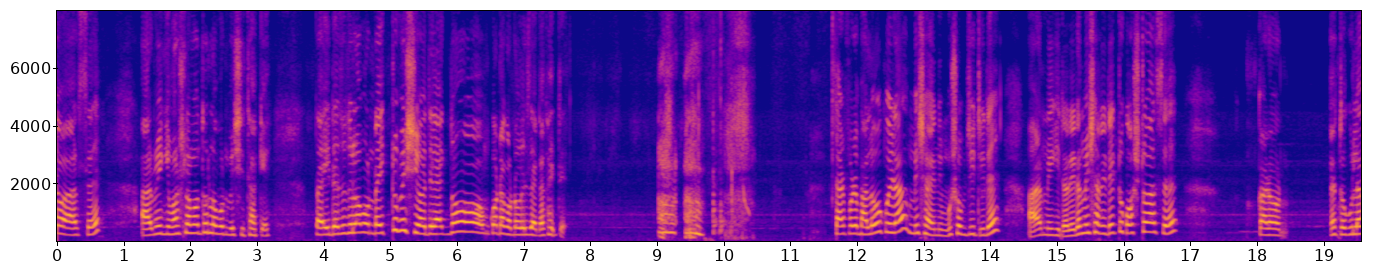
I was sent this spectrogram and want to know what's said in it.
দেওয়া আছে আর ম্যাগি মশলার মধ্যেও লবণ বেশি থাকে। তাই এটা যদি লবণটা একটু বেশি হয়, তাহলে একদম কটা কটা ওই জায়গা খাইতে। তারপরে ভালো কইরা মিশাই নিব সবজিটিরে আর ম্যাগিটার। এটা মিশানিটা একটু কষ্ট আছে, কারণ এতগুলা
